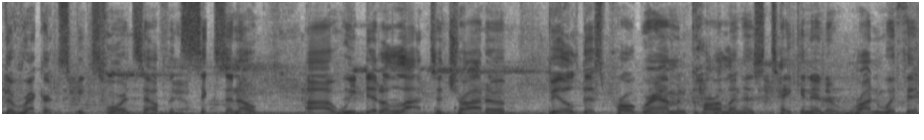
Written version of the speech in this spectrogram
the record speaks for itself. It's six and zero. Oh. Uh, we did a lot to try to build this program, and Carlin has taken it and run with it,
